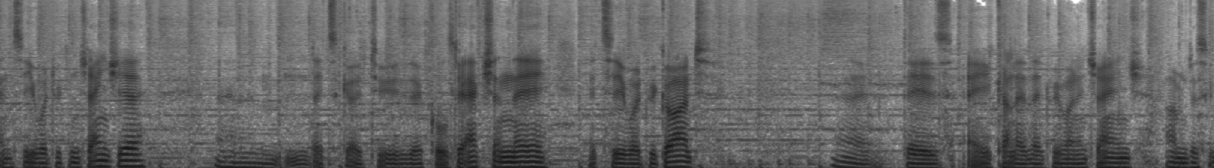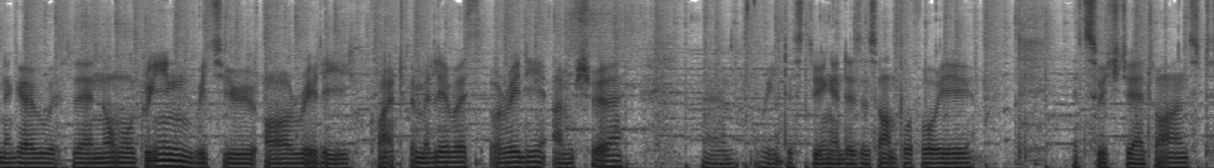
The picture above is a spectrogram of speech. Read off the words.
and see what we can change here. Um, let's go to the call to action there. Let's see what we got. Uh, there's a color that we want to change. I'm just gonna go with the normal green which you are really quite familiar with already I'm sure. Um, we're just doing it as a sample for you. Let's switch to advanced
